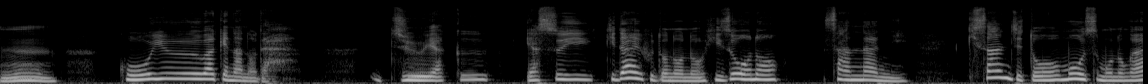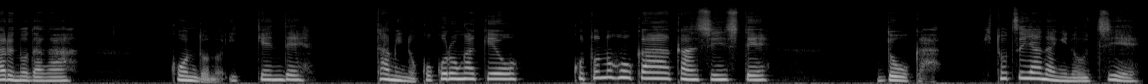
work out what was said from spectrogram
うん、こういうわけなのだ。重役安井貴大夫殿の秘蔵の三男に喜三治と申すものがあるのだが今度の一件で民の心がけをことのほか感心してどうか一つ柳のうちへ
